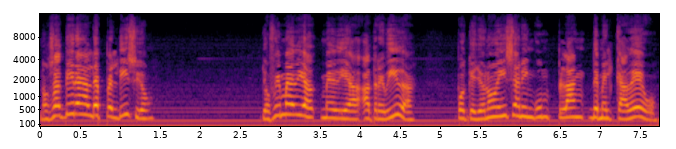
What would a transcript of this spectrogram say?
No se tiren al desperdicio. Yo fui media, media atrevida porque yo no hice ningún plan de mercadeo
